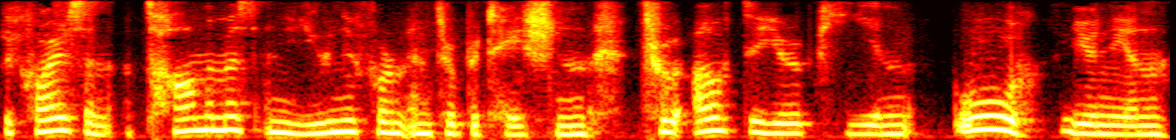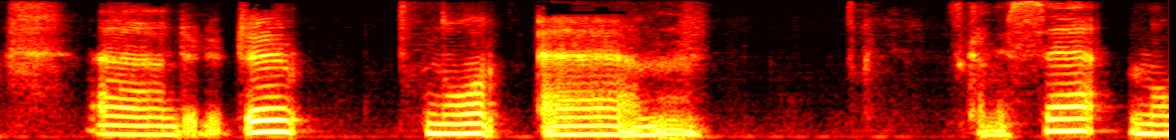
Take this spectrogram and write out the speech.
requires an autonomous and uniform interpretation throughout the European oh, Union. Uh, nå um, skal vi se? Nå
